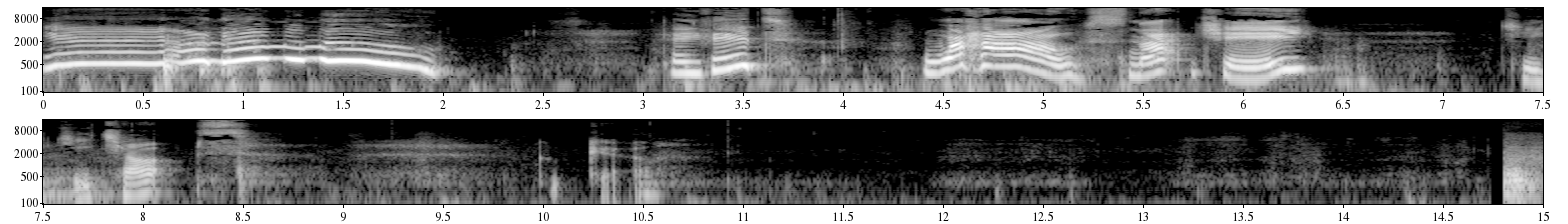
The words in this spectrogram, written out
Yeah, oh no, Moo David? Wow, snatchy. Cheeky chops. Good girl.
